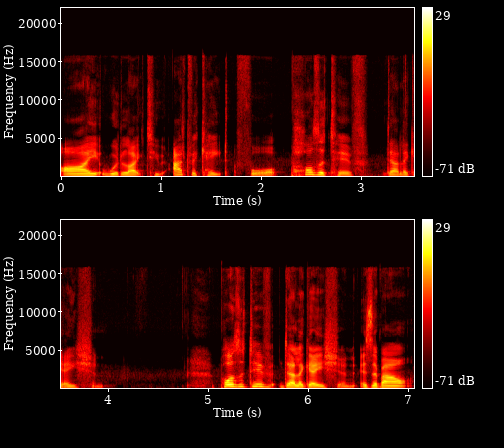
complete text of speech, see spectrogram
I would like to advocate for positive delegation. Positive delegation is about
